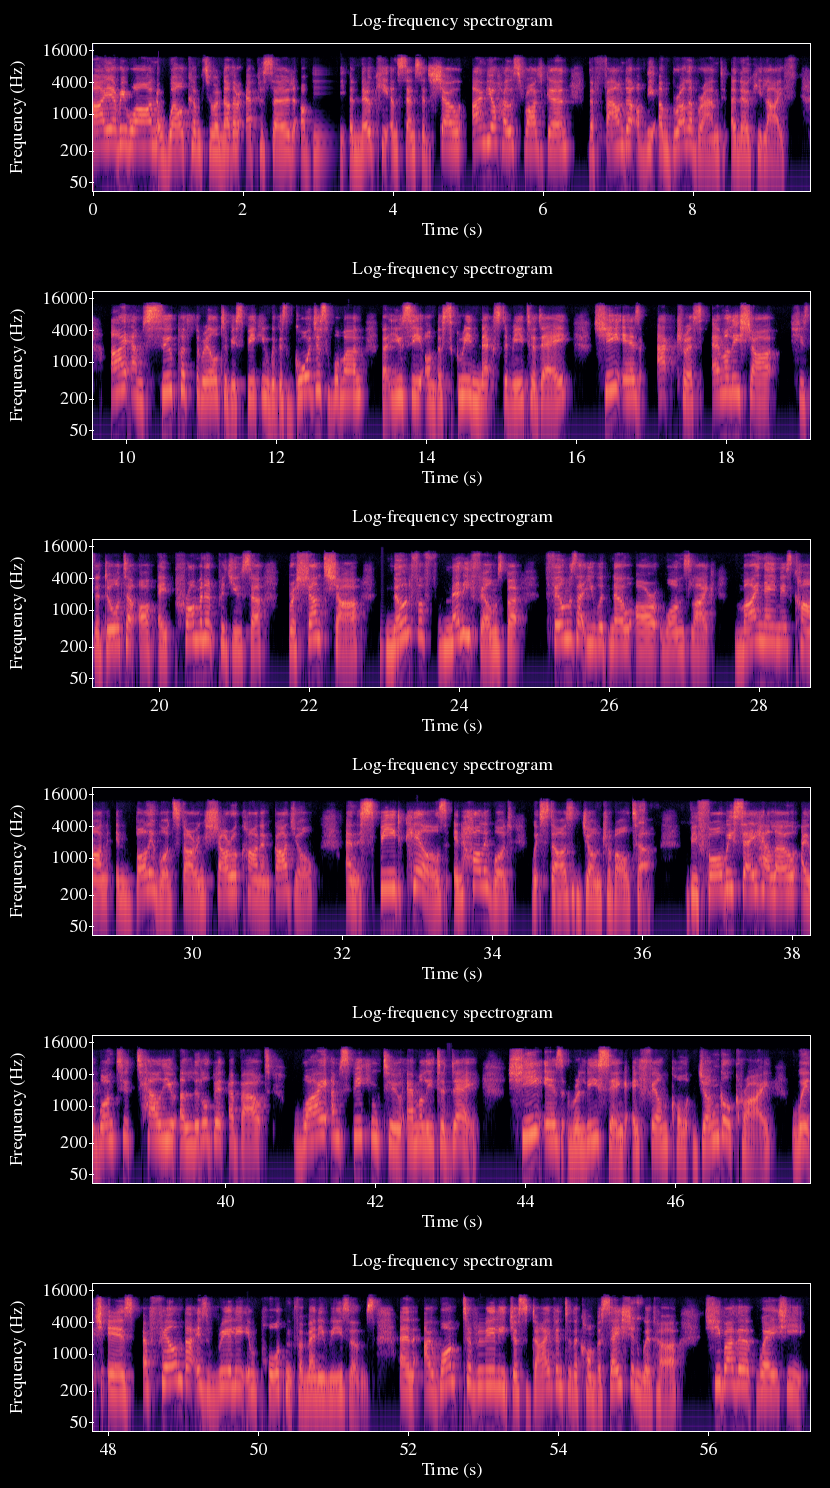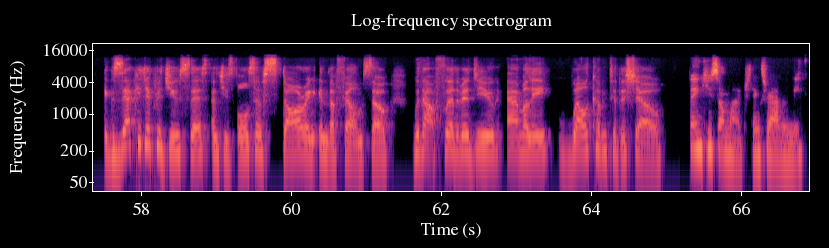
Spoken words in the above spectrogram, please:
Hi, everyone. Welcome to another episode of the Anokhi Uncensored Show. I'm your host, Raj Girn, the founder of the umbrella brand Anokhi Life. I am super thrilled to be speaking with this gorgeous woman that you see on the screen next to me today. She is actress Emily Shah. She's the daughter of a prominent producer, Prashant Shah, known for many films, but Films that you would know are ones like My Name is Khan in Bollywood, starring Shah Rukh Khan and Kajol, and Speed Kills in Hollywood, which stars John Travolta. Before we say hello, I want to tell you a little bit about why I'm speaking to Emily today. She is releasing a film called Jungle Cry, which is a film that is really important for many reasons. And I want to really just dive into the conversation with her. She, by the way, she executive produced this and she's also starring in the film. So without further ado, Emily, welcome to the show. Thank you so much. Thanks for having me.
